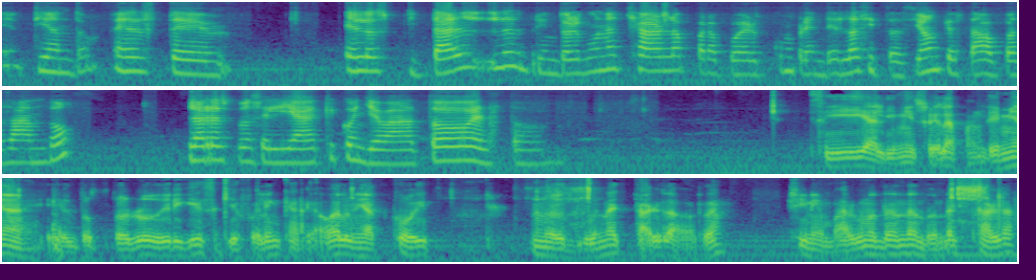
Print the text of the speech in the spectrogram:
Entiendo. Este, ¿El hospital les brindó alguna charla para poder comprender la situación que estaba pasando? La responsabilidad que conllevaba todo esto. Sí, al inicio de la pandemia, el doctor Rodríguez, que fue el encargado de la unidad COVID, nos dio una charla, ¿verdad? Sin embargo, nos dan dando una charla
